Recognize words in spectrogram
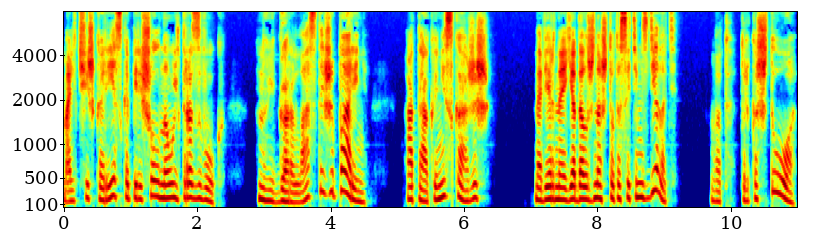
Мальчишка резко перешел на ультразвук. Ну и горластый же парень. А так и не скажешь. Наверное, я должна что-то с этим сделать. Вот только что?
